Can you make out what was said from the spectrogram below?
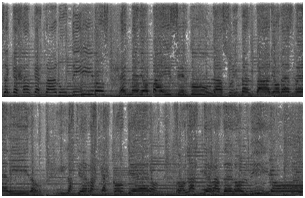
se quejan que están hundidos. En medio país circula su inventario desmedido y las tierras que escondieron son las tierras del olvido.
